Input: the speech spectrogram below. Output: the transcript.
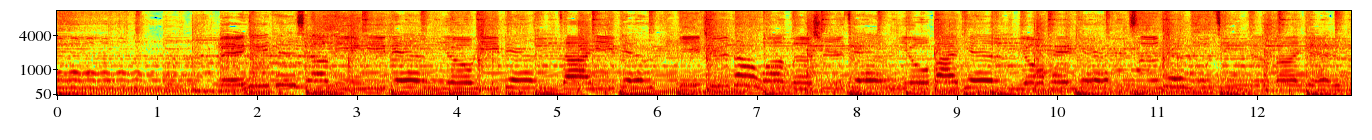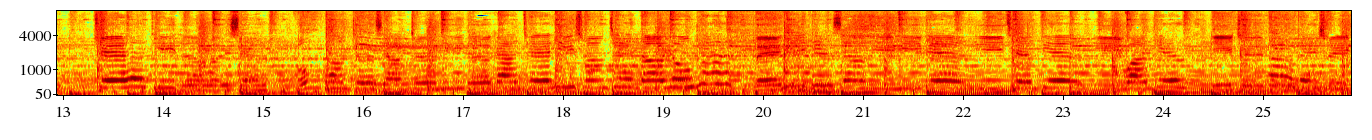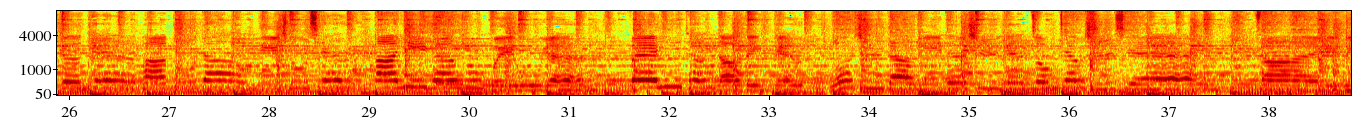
每一天想你一遍又一遍再一遍，一直到忘了时间，有白天有黑夜，思念无尽的蔓延，决堤的沦陷，疯狂着想着你的感觉，一瞬间到永远。每一天想你一遍一千遍一万遍，一直到泪水哽咽，盼不到前，爱依然无悔无怨，沸腾到顶点。我知道你的誓言终将实现，在你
